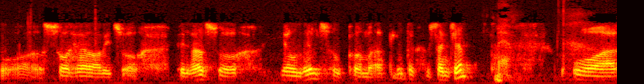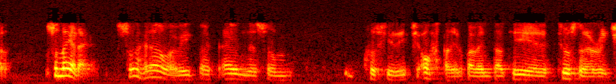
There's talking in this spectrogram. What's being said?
Og så har vi så, Peter Hans og Jan Hild, som kommer at lytte kan. Ja. Og så leger det. Så har vi et evne som kurser ikke ofte er på venta til tusen av rich.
